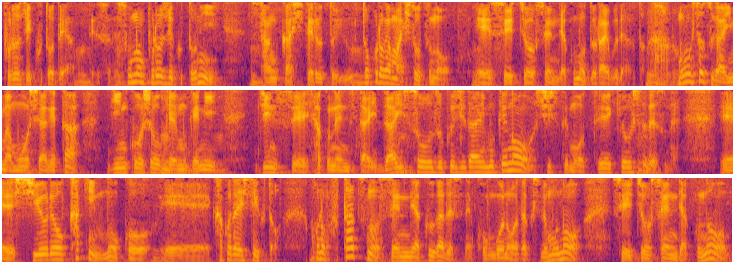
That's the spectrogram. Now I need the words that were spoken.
プロジェクトであってですね、そのプロジェクトに参加しているというところがまあ一つの、えー、成長戦略のドライブであると。もう一つが今申し上げた銀行証券向けに人生100年時代大相続時代向けのシステムを提供してですね、えー、使用料課金もこう、えー、拡大していくと。この2つの戦略がですね今後の私どもの成長戦略の、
